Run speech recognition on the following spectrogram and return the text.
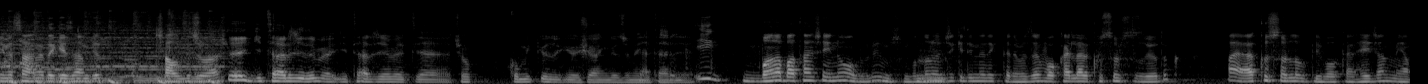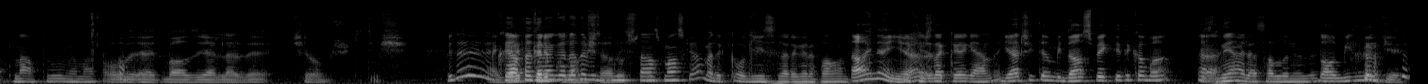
Yine sahnede gezen bir çalgıcı var. Şey, gitarcı değil mi? Gitarcı evet ya. Çok komik gözüküyor şu an gözüme Ya gitarcı. İlk bana batan şey ne oldu biliyor musun? Bundan Hı. önceki dinlediklerimize vokaller kusursuzuyorduk. Bayağı kusurlu bir vokal. Heyecan mı yaptı ne yaptı bilmiyorum artık. Olabilir evet bazı yerlerde şey olmuş gitmiş. Bir de garip kıyafetine garip göre de bir hiç dans mans görmedik o giysilere göre falan. Aynen ya. İkinci dakikaya geldik. Gerçekten bir dans bekledik ama Biz ha, niye hala sallanıyoruz? daha bilmiyorum ki.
